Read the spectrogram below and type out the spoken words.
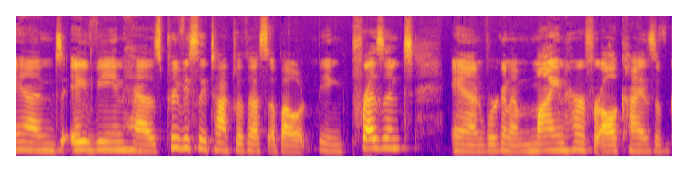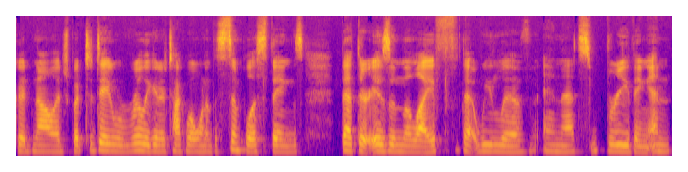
And Aveen has previously talked with us about being present, and we're going to mine her for all kinds of good knowledge. But today we're really going to talk about one of the simplest things that there is in the life that we live, and that's breathing. And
